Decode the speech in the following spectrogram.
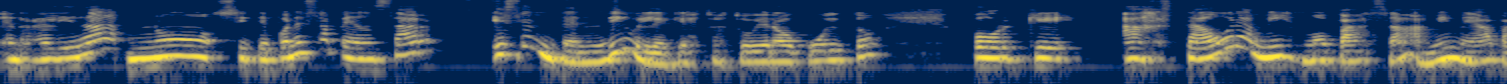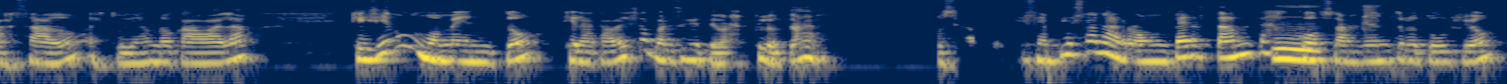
en realidad no, si te pones a pensar, es entendible que esto estuviera oculto porque hasta ahora mismo pasa, a mí me ha pasado estudiando Cábala, que llega un momento que la cabeza parece que te va a explotar. O sea, porque se empiezan a romper tantas mm. cosas dentro tuyo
